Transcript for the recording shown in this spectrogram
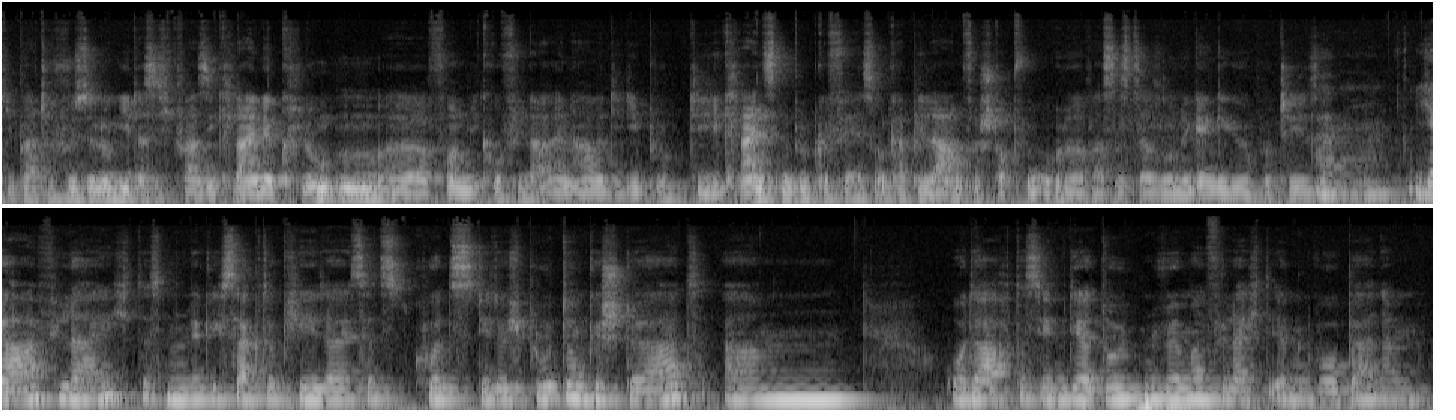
die Pathophysiologie, dass ich quasi kleine Klumpen äh, von Mikrofilarien habe, die die, Blut, die die kleinsten Blutgefäße und Kapillaren verstopfen? Oder was ist da so eine gängige Hypothese? Ähm, ja, vielleicht, dass man wirklich sagt, okay, da ist jetzt kurz die Durchblutung gestört. Ähm, oder auch, dass eben die adulten Würmer vielleicht irgendwo bei einem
